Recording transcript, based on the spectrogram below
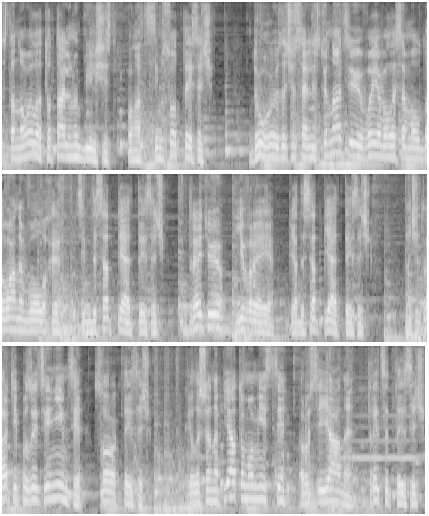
становили тотальну більшість понад 700 тисяч. Другою за чисельністю нацією виявилися молдовани Волохи 75 тисяч, третьою євреї 55 тисяч. На четвертій позиції німці 40 тисяч. І лише на п'ятому місці росіяни 30 тисяч.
